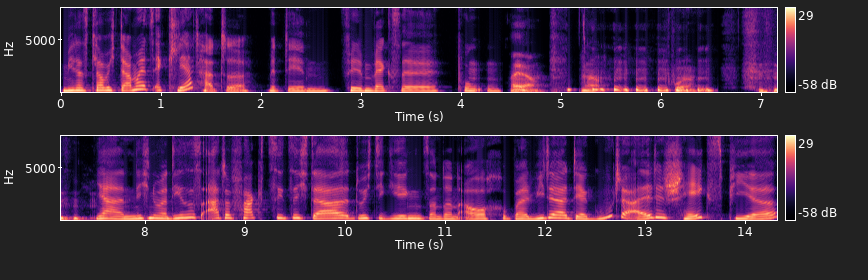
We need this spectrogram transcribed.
mir das, glaube ich, damals erklärt hatte mit den Filmwechselpunkten. Ah ja, ja. cool. Ja, nicht nur dieses Artefakt zieht sich da durch die Gegend, sondern auch bald wieder der gute alte Shakespeare.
